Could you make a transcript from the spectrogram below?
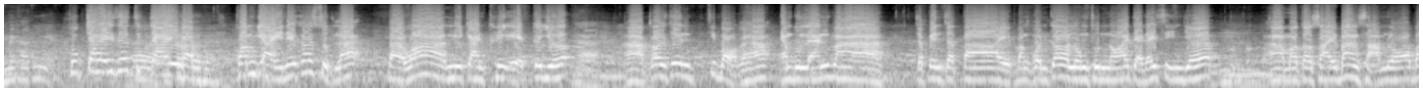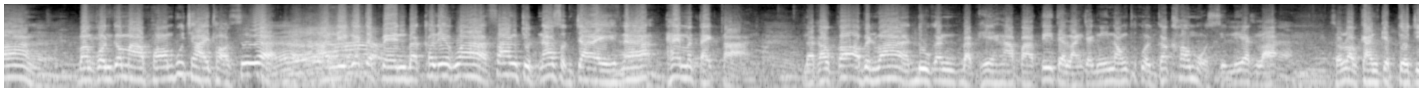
ไหมครับพี่ ถูกใจซะถูกใจแบบ ความใหญ่เนี่ยก็สุดละ แต่ว่ามีการ create ก็เยอะอ่า อ่าก็เช่นที่บอกนะฮะ ambulance มาจะเป็นจะตาย บางคนก็ลงทุนน้อยแต่ได้ scene เยอะอ่ามอเตอร์ไซค์บ้างสามล้อบ้าง บางคนก็มาพร้อมผู้ชายถอดเสื้อ อันนี้ก็จะเป็นแบบเขาเรียกว่าสร้างจุดน่าสนใจนะฮะให้มันแตกต่างนะครับก็เอาเป็นว่าดูกันแบบเฮฮาปาร์ตี้แต่หลังจากนี้น้องทุกคนก็เข้าโหมดซีเรียสละ สำหรับการเก็บตัวจ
